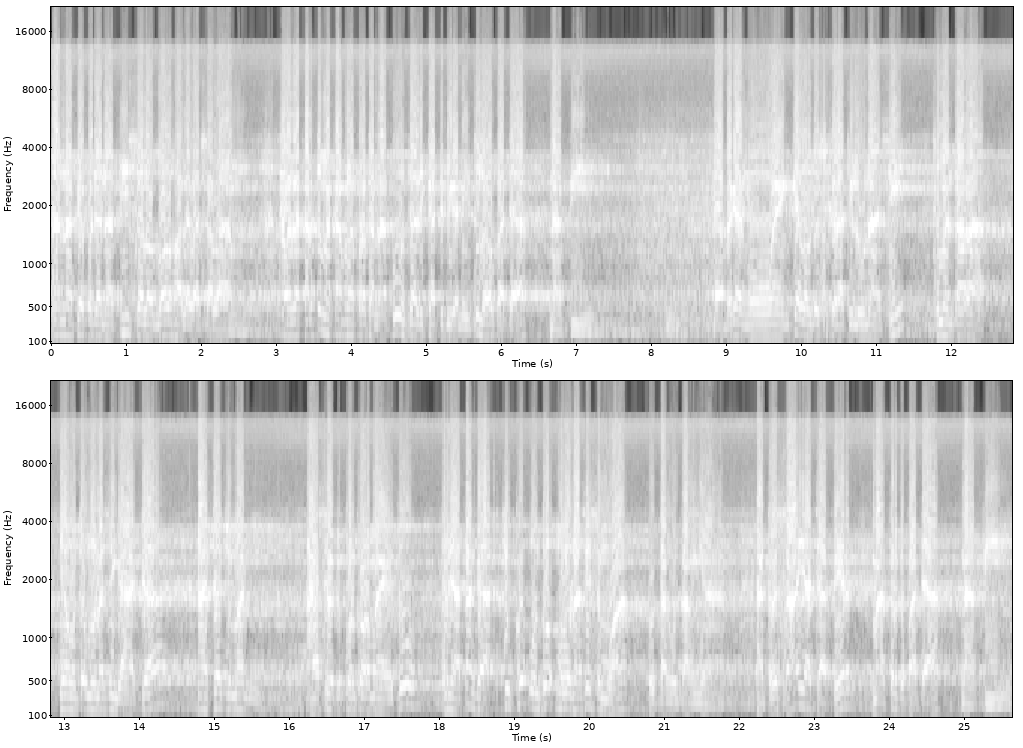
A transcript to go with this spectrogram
an Nabi pada Nabi Shallallahu Alaihi Wasallam. Fazakar itu maka melaporkan aku dalika demikian itu lalu pada Nabi. Ya, mereka ngengkel untuk segera dilunasi, sementara yang untuk melunasi nggak ada, ada cuman hasil kebun korma itu ternyata nggak cukup untuk melunasi semua hutang-hutangnya. Nah, terus saya Jabir matur kepada Nabi.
